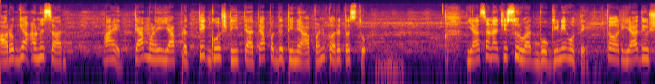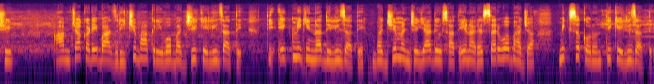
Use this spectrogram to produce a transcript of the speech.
आरोग्यानुसार आहेत. त्यामुळे या प्रत्येक गोष्टी त्या त्या पद्धतीने आपण करत असतो. या सणाची सुरुवात भोगीने होते. तर या दिवशी आमच्याकडे बाजरीची भाकरी व भज्जी केली जाते. ती एकमेकींना दिली जाते. भज्जी म्हणजे या दिवसात येणाऱ्या सर्व भाज्या मिक्स करून ती केली जाते.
